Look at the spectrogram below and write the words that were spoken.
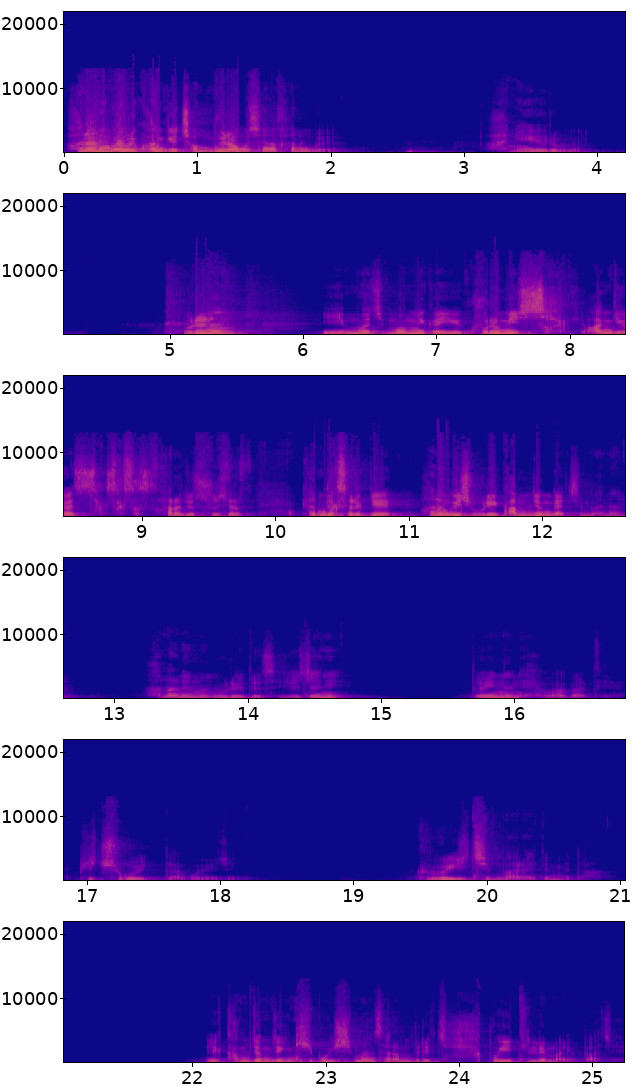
하나님과 우리 관계 전부라고 생각하는 거예요. 아니에요, 여러분. 우리는 이 뭐지 뭡니까 이게 구름이 싹 안개가 싹싹싹 사라지고 수시로 변덕스럽게 하는 것이 우리의 감정 같지만은 하나님은 우리에 대해서 여전히 떠 있는 해와 같아요. 비추고 있다고 여전히. 그걸 잊지 말아야 됩니다. 감정적인 기복이 심한 사람들이 자꾸 이 딜레마에 빠져요.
